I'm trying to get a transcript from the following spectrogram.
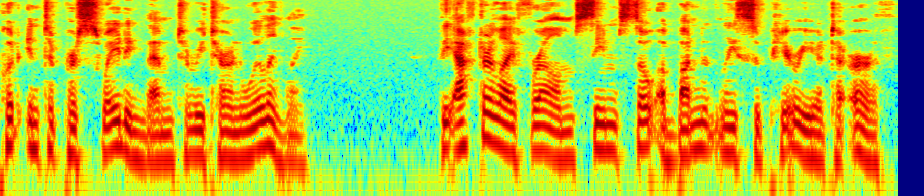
put into persuading them to return willingly? The afterlife realm seems so abundantly superior to Earth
